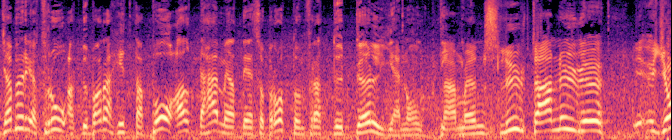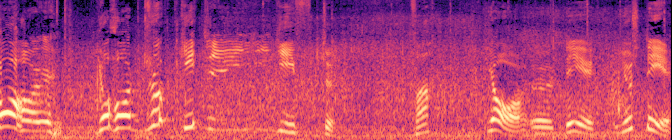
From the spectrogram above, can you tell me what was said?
Jag börjar tro att du bara hittar på allt det här med att det är så bråttom för att du döljer någonting. Nej men sluta nu! Jag, har- jag har druckit gift. Va? Ja, eh, det, just det.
